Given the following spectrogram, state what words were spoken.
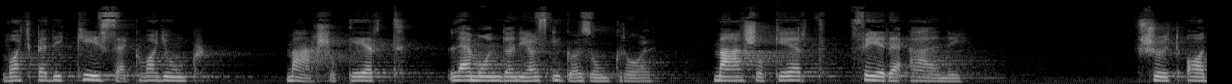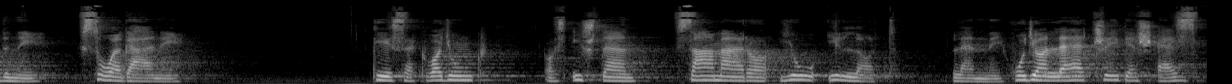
vagy pedig készek vagyunk másokért lemondani az igazunkról, másokért félreállni, sőt adni, szolgálni. Készek vagyunk az Isten számára jó illat lenni. Hogyan lehetséges ez?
